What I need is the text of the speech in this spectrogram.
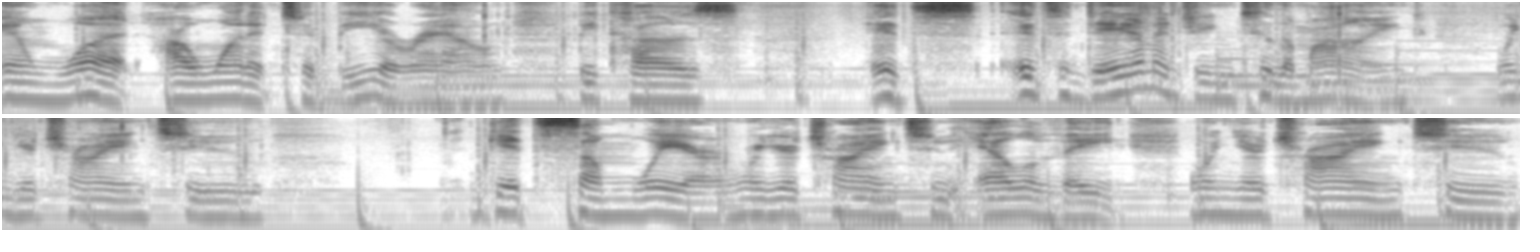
and what I wanted to be around because it's it's damaging to the mind when you're trying to get somewhere, when you're trying to elevate, when you're trying to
